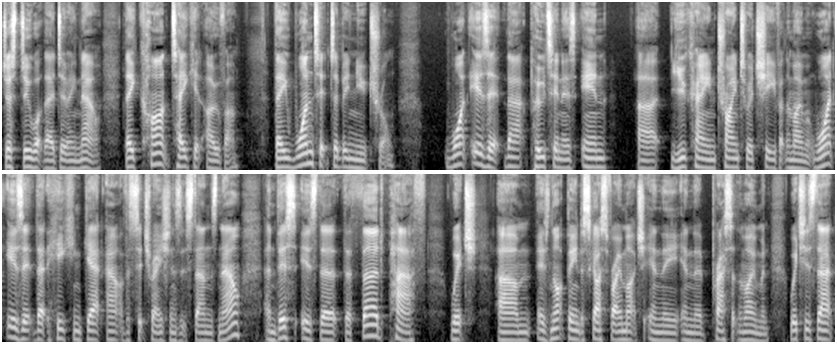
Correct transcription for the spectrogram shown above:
just do what they're doing now. They can't take it over they want it to be neutral. What is it that Putin is in uh, Ukraine trying to achieve at the moment? What is it that he can get out of the situation as it stands now? And this is the the third path, which um, is not being discussed very much in the in the press at the moment, which is that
